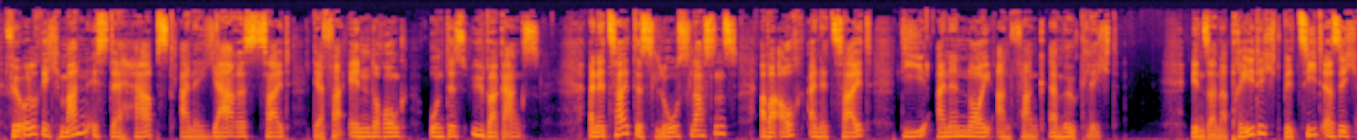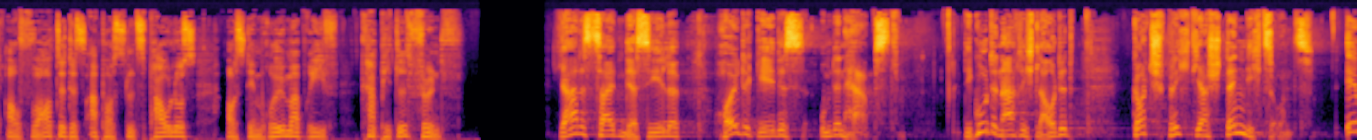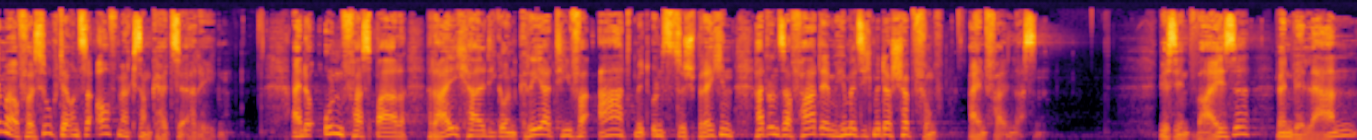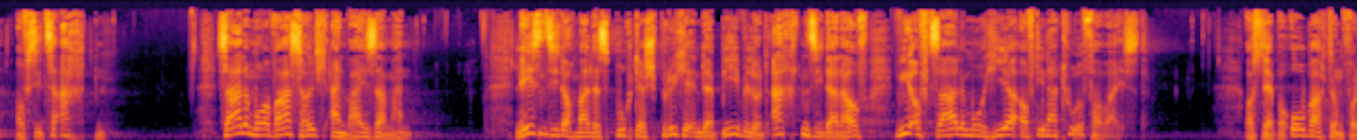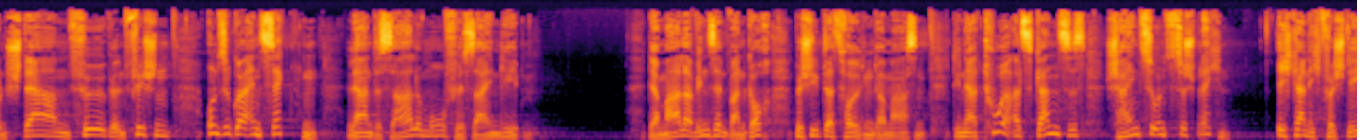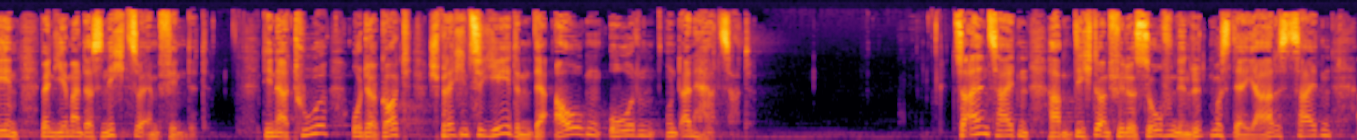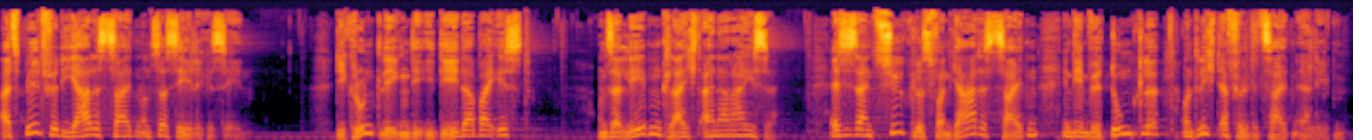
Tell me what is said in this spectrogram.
Für Ulrich Mann ist der Herbst eine Jahreszeit der Veränderung und des Übergangs, eine Zeit des Loslassens, aber auch eine Zeit, die einen Neuanfang ermöglicht. In seiner Predigt bezieht er sich auf Worte des Apostels Paulus aus dem Römerbrief Kapitel 5. Jahreszeiten der Seele. Heute geht es um den Herbst. Die gute Nachricht lautet, Gott spricht ja ständig zu uns. Immer versucht er unsere Aufmerksamkeit zu erregen eine unfassbar reichhaltige und kreative Art, mit uns zu sprechen, hat unser Vater im Himmel sich mit der Schöpfung einfallen lassen. Wir sind weise, wenn wir lernen, auf sie zu achten. Salomo war solch ein weiser Mann. Lesen Sie doch mal das Buch der Sprüche in der Bibel und achten Sie darauf, wie oft Salomo hier auf die Natur verweist. Aus der Beobachtung von Sternen, Vögeln, Fischen und sogar Insekten lernte Salomo für sein Leben. Der Maler Vincent van Gogh beschrieb das folgendermaßen. Die Natur als Ganzes scheint zu uns zu sprechen. Ich kann nicht verstehen, wenn jemand das nicht so empfindet. Die Natur oder Gott sprechen zu jedem, der Augen, Ohren und ein Herz hat. Zu allen Zeiten haben Dichter und Philosophen den Rhythmus der Jahreszeiten als Bild für die Jahreszeiten unserer Seele gesehen. Die grundlegende Idee dabei ist, unser Leben gleicht einer Reise. Es ist ein Zyklus von Jahreszeiten, in dem wir dunkle und lichterfüllte Zeiten erleben.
